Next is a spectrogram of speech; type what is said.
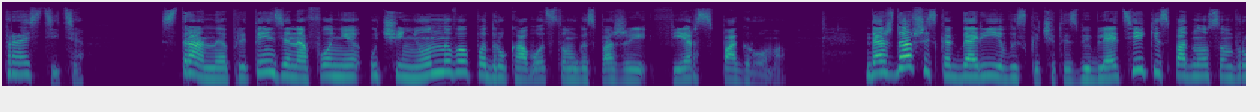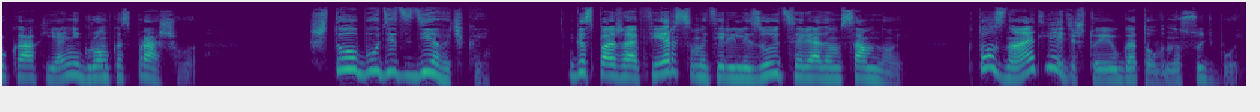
«Простите». Странная претензия на фоне учиненного под руководством госпожи Ферс погрома. Дождавшись, когда Рия выскочит из библиотеки с подносом в руках, я негромко спрашиваю. «Что будет с девочкой?» Госпожа Ферс материализуется рядом со мной. Кто знает, леди, что ей уготовано судьбой?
